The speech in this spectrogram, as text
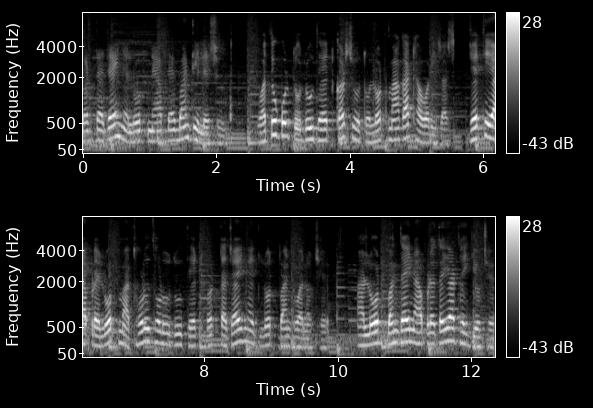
કરતા જઈને લોટને આપણે બાંધી લેશું. વધુ પૂરતું દૂધ એડ કરશું તો લોટમાં ગાંઠા વળી જશે. જેથી આપણે લોટમાં થોડું થોડું દૂધ એડ કરતા જઈને જ લોટ બાંધવાનો છે. આ લોટ બંધાઈને આપણે તૈયાર થઈ ગયો છે.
